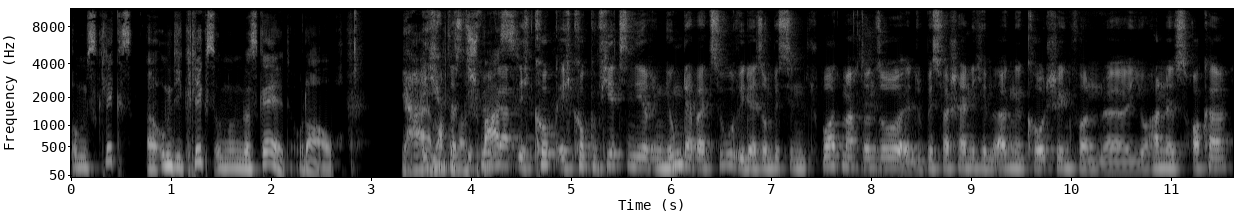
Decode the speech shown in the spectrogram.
ums Klicks, äh, um die Klicks und um das Geld. Oder auch. Ja, ich macht das, das Gefühl Spaß. gehabt, ich guck, ich guck einen 14-jährigen Jungen dabei zu, wie der so ein bisschen Sport macht und so. Du bist wahrscheinlich in irgendeinem Coaching von äh, Johannes Rocker.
